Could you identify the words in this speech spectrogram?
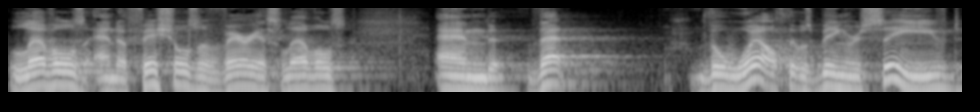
levels and officials of various levels, and that the wealth that was being received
